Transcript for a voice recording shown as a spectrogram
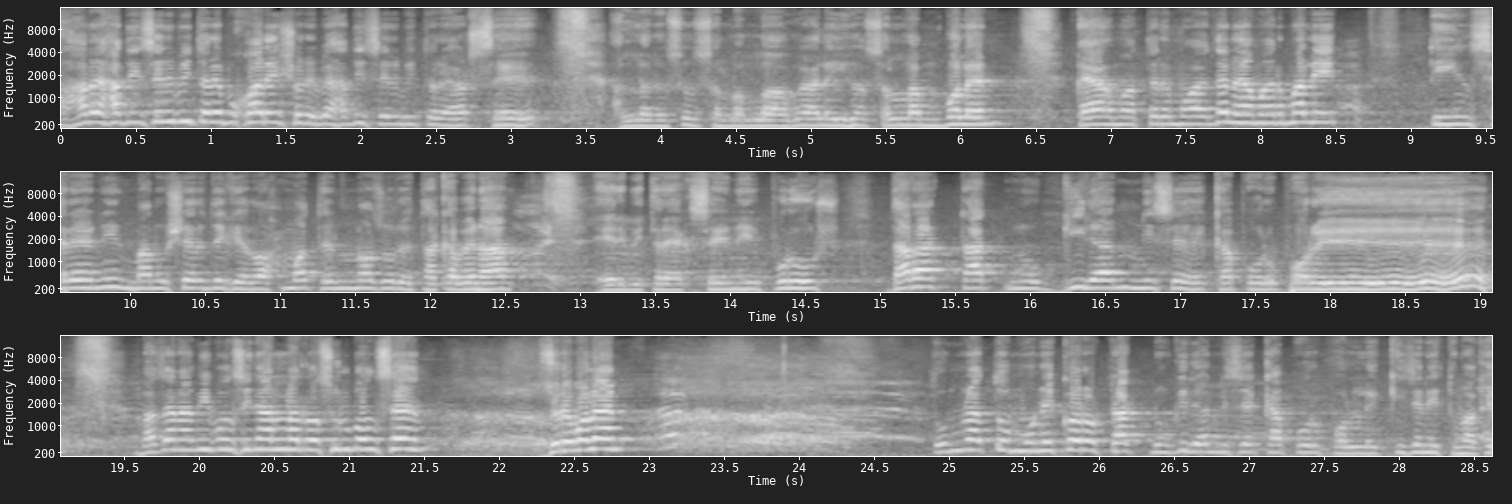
আহারে হাদিসের ভিতরে, বুখারি শরীফে হাদিসের ভিতরে আসছে, আল্লাহ রসুল সাল্লাহ আলহিহাসাল্লাম বলেন, কেয়ামতের ময়দানে আমার মালিক তিন শ্রেণির মানুষের দিকে রহমতের নজরে তাকাবে না। এর ভিতরে এক শ্রেণির পুরুষ দ্বারা টাকনু গিরান নিচে কাপড় পরে। বাজান, আমি বলছি না আল্লাহ রসুল বলছেন। জোরে বলেন। তোমরা তো মনে করো টাক নগিরার নিচে কাপড় পরলে কি জানি তোমাকে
